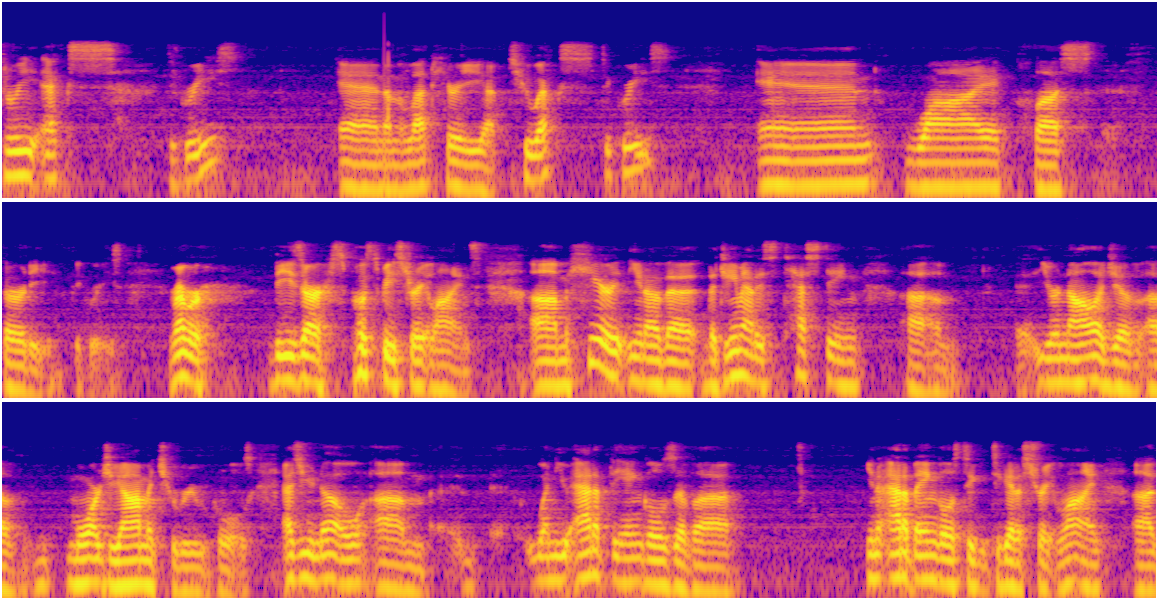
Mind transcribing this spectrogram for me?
3x degrees, and on the left here you have 2x degrees, and y plus 30 degrees. Remember, these are supposed to be straight lines. Um, here, you know, the, the GMAT is testing um, your knowledge of, of more geometry rules. As you know, um, when you add up the angles of a you know, add up angles to, to get a straight line, uh,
